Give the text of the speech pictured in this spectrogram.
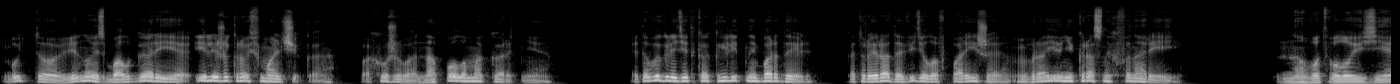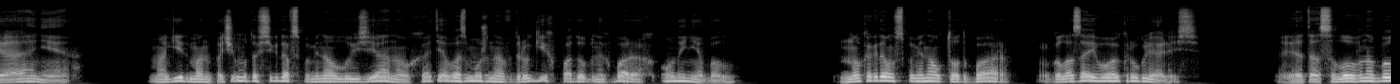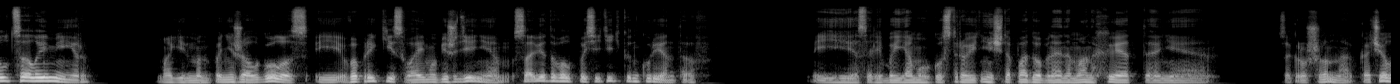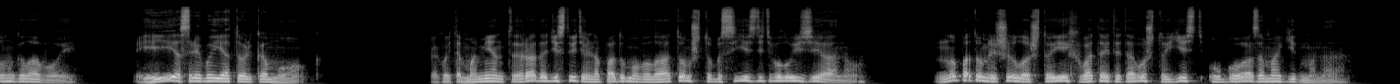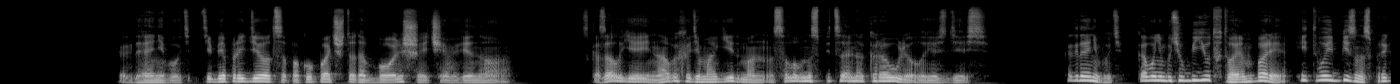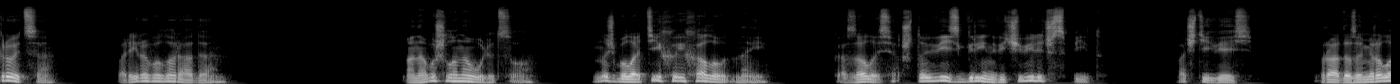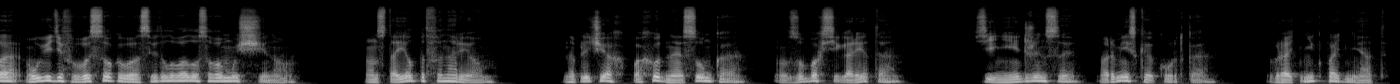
будь то вино из Болгарии или же кровь мальчика, похожего на Пола Маккартни. Это выглядит как элитный бордель, который Рада видела в Париже в районе красных фонарей. Но вот в Луизиане... Магидман почему-то всегда вспоминал Луизиану, хотя, возможно, в других подобных барах он и не был. Но когда он вспоминал тот бар, глаза его округлялись. Это словно был целый мир. Магидман понижал голос и, вопреки своим убеждениям, советовал посетить конкурентов. Если бы я мог устроить нечто подобное на Манхэттене... Сокрушенно качал он головой. Если бы я только мог. какой-то момент Рада действительно подумывала о том, чтобы съездить в Луизиану. Но потом решила, что ей хватает и того, что есть у Буаза Магидмана. «Когда-нибудь тебе придется покупать что-то большее, чем вино», — сказал ей на выходе Магидман, словно специально караулил ее здесь. «Когда-нибудь кого-нибудь убьют в твоем баре, и твой бизнес прикроется», – парировала Рада. Она вышла на улицу. Ночь была тихой и холодной. Казалось, что весь Гринвич-Виллидж спит. Почти весь. Рада замерла, увидев высокого светловолосого мужчину. Он стоял под фонарем. На плечах походная сумка, в зубах сигарета. Синие джинсы, армейская куртка. Воротник поднят.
